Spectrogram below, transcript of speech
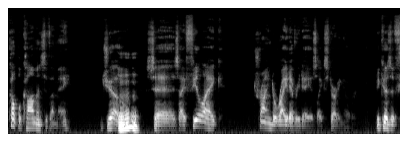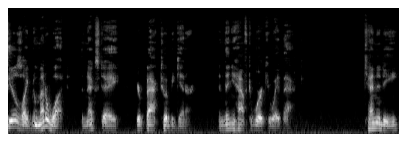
Couple comments, if I may. Joe Mm. says, I feel like trying to write every day is like starting over. Because it feels like no matter what, the next day you're back to a beginner. And then you have to work your way back. Kennedy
